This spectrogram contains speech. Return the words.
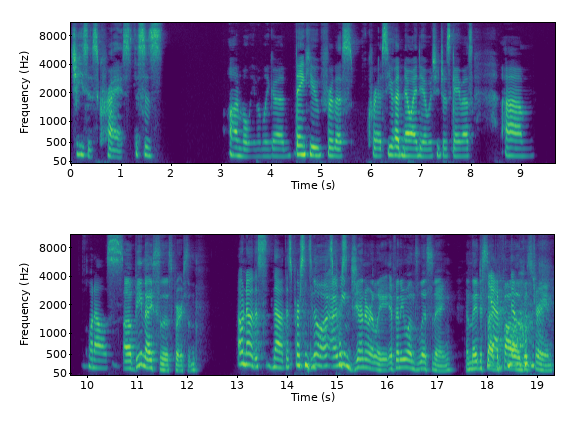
Jesus Christ. This is unbelievably good. Thank you for this, Chris. You had no idea what you just gave us. Um what else? uh, be nice to this person. Oh no, this no, this person's No, this I, I person- mean generally, if anyone's listening and they decide Yeah, to follow no. this train,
